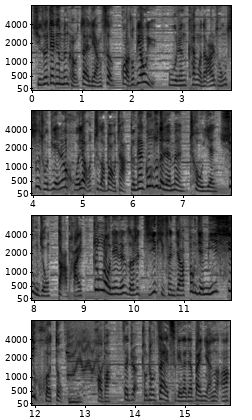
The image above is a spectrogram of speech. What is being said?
许多家庭门口在两侧挂出标语。无人看管的儿童四处点燃火药制造爆炸，本该工作的人们抽烟、酗酒、打牌，中老年人则是集体参加封建迷信活动。好吧，在这儿，虫虫再次给大家拜年了啊！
